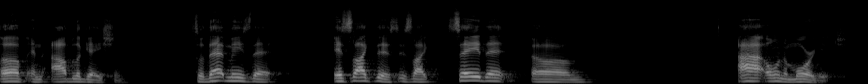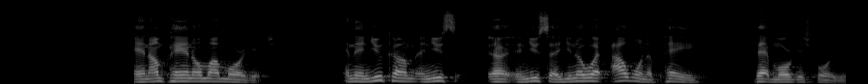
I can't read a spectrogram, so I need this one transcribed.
of an obligation. So that means that it's like this it's like, say that um, I own a mortgage and I'm paying on my mortgage and then you come and you, uh, and you say, you know what, I want to pay that mortgage for you.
